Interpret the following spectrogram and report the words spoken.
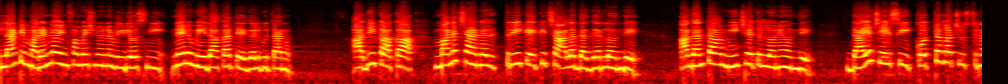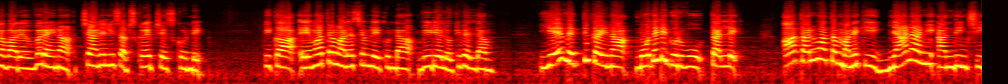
ఇలాంటి మరెన్నో ఇన్ఫర్మేషన్ ఉన్న వీడియోస్ని నేను మీ దాకా తేగలుగుతాను. అది కాక మన ఛానల్ త్రీ కేకి చాలా దగ్గరలో ఉంది. అదంతా మీ చేతుల్లోనే ఉంది. దయచేసి కొత్తగా చూస్తున్న వారెవరైనా ఛానల్ని సబ్స్క్రైబ్ చేసుకోండి. ఇక ఏమాత్రం ఆలస్యం లేకుండా వీడియోలోకి వెళ్దాం. ఏ వ్యక్తికైనా మొదటి గురువు తల్లే. ఆ తరువాత మనకి జ్ఞానాన్ని అందించి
